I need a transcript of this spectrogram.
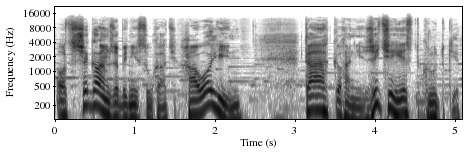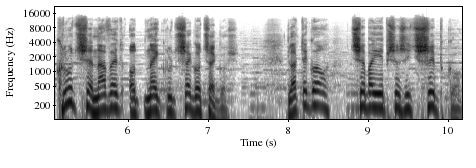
Ostrzegałem, żeby nie słuchać. Hałolin. Tak, kochani, życie jest krótkie. Krótsze nawet od najkrótszego czegoś. Dlatego trzeba je przeżyć szybko,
